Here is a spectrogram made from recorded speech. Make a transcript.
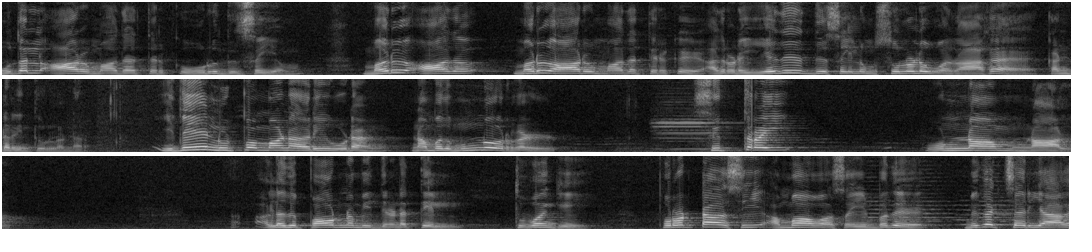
முதல் ஆறு மாதத்திற்கு ஒரு திசையும் மறு ஆத மறு ஆறு மாதத்திற்கு அதனுடைய எதிர் திசையிலும் சுழலுவதாக கண்டறிந்துள்ளனர். இதே நுட்பமான அறிவுடன் நமது முன்னோர்கள் சித்திரை ஒன்றாம் நாள் அல்லது பௌர்ணமி தினத்தில் துவங்கி புரட்டாசி அமாவாசை என்பது மிகச்சரியாக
